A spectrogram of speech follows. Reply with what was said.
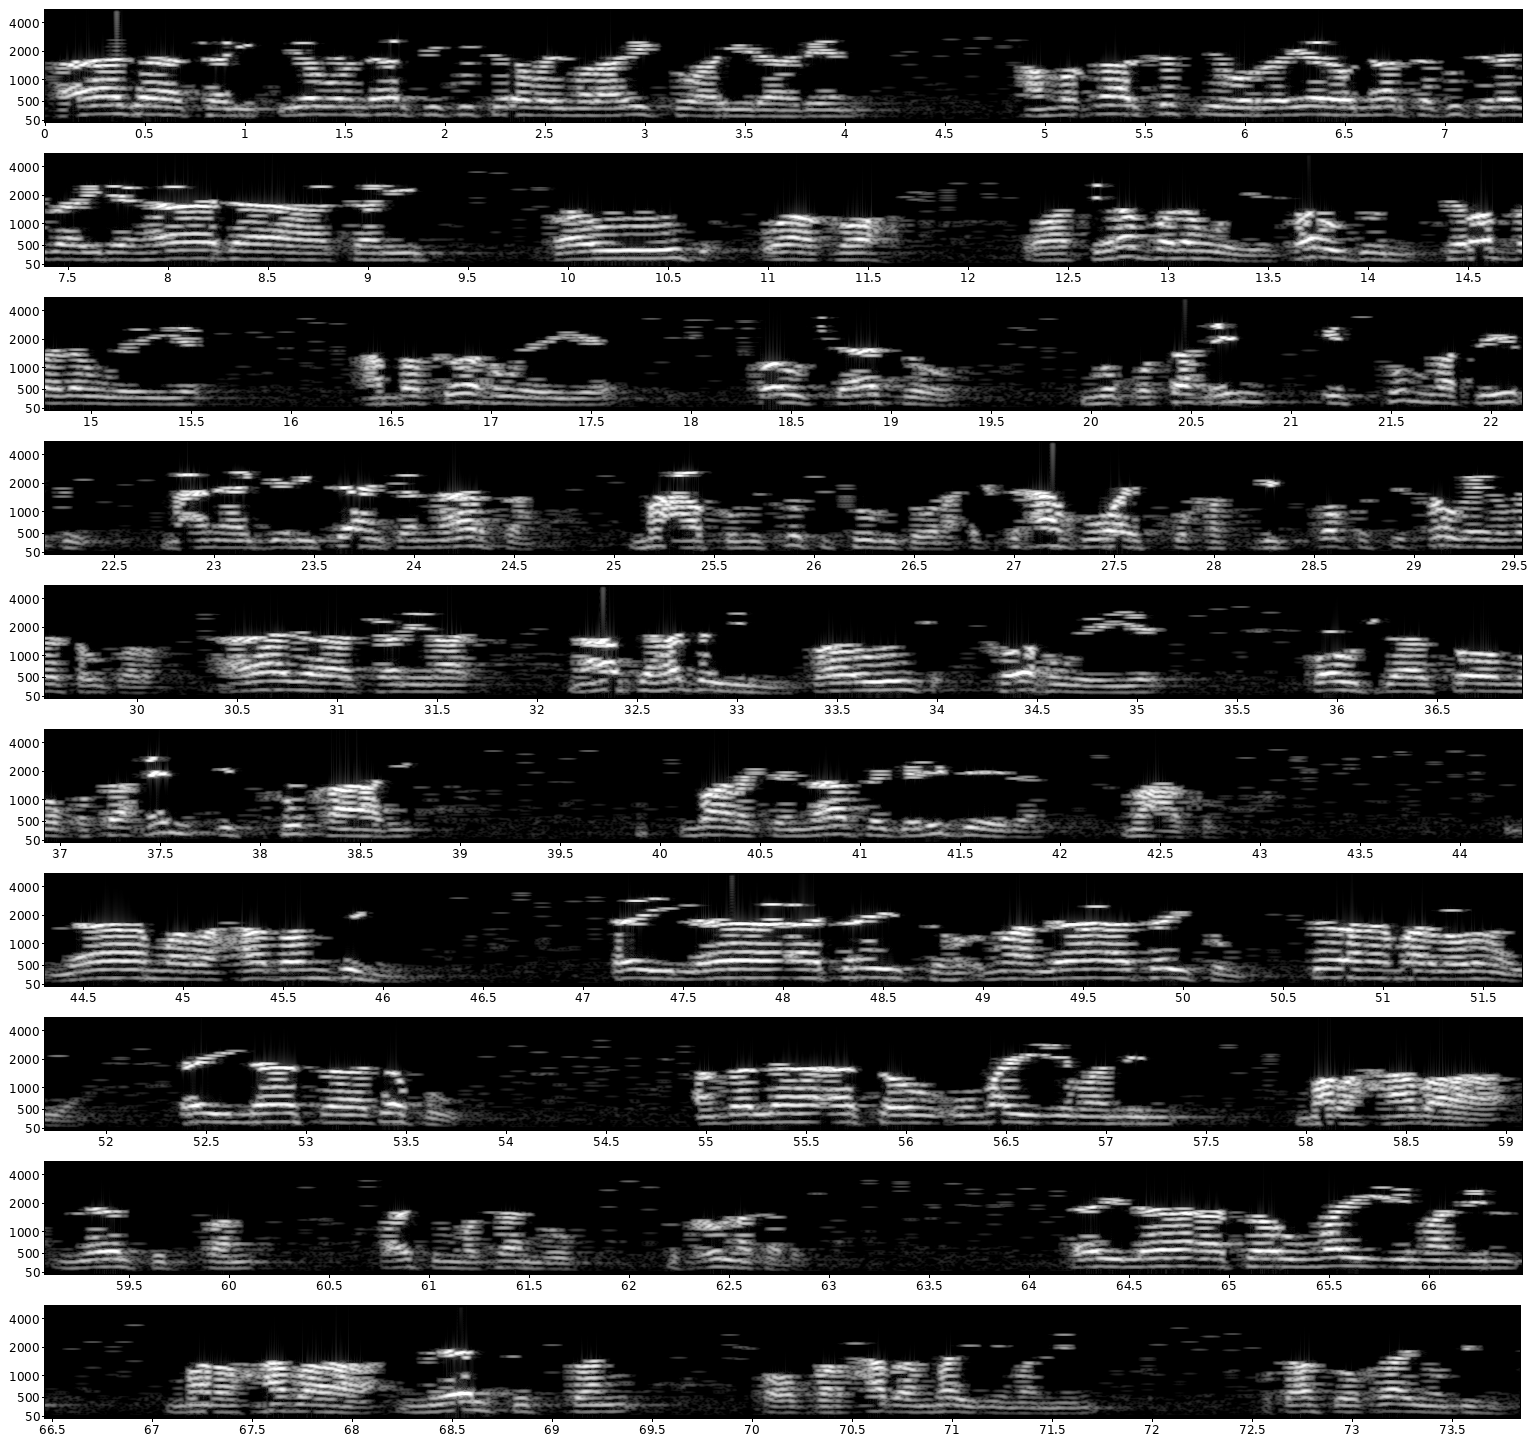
haadaa kani iyagoo naartii ku jira bay malaa'igtu ay yidhaahdeen ama qaar ka sii horreeyay oo naarta ku jiray baa yidhi haadaa kani fawj waa koox waa tiro badan weeye fawjun tiro badan weeye amba koox weeye fawjkaasoo muqtaxin isku mafiiqi macnaa gelitaanka naarta macakum isku shushoobi doonaa iktixaamku waa isku khasbid qofka si xooga inuu meesha u galo haadaa kanina naarta hadda yimi fawj koox weeye fawjkaasoo muqtaxin isku qaadi maaragtay naarta geliddeeda macakum laa marxaban bihim ay laa aataytum sidana maar la odhanaya ay laa saadafu amba laa atow umay imanin marxabaa meel fidsan waa ismu makaan moog mafcuulna ka dhig ay laa atow may imanin marxabaa meel fidsan oo barxada may imanin kaasoo qaa'iman bihim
